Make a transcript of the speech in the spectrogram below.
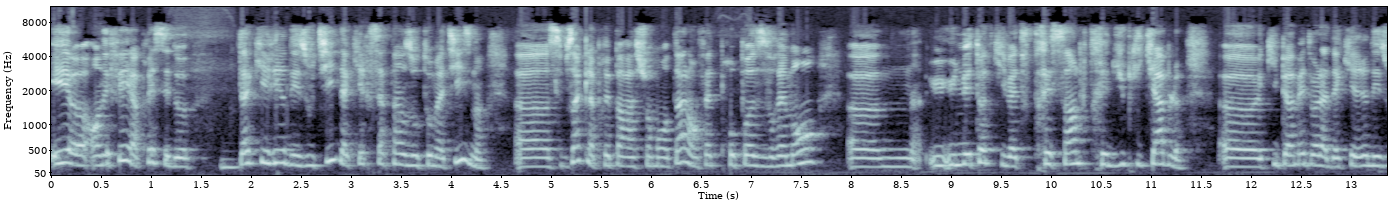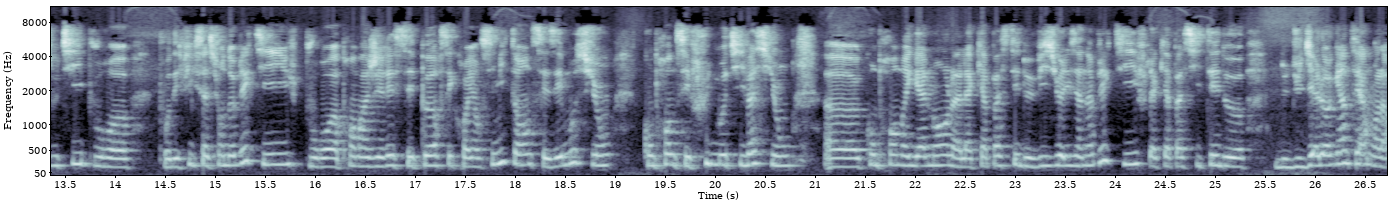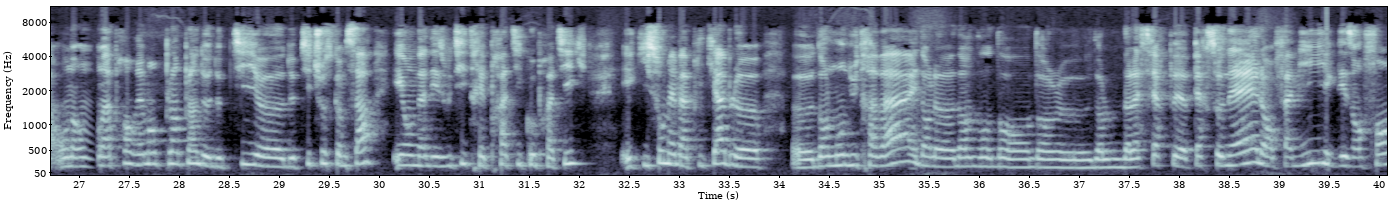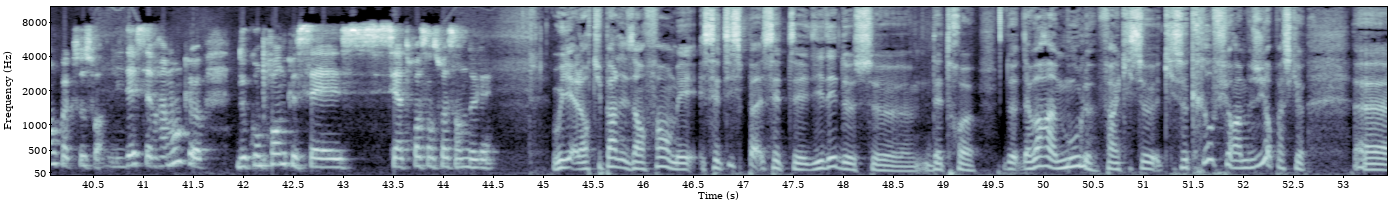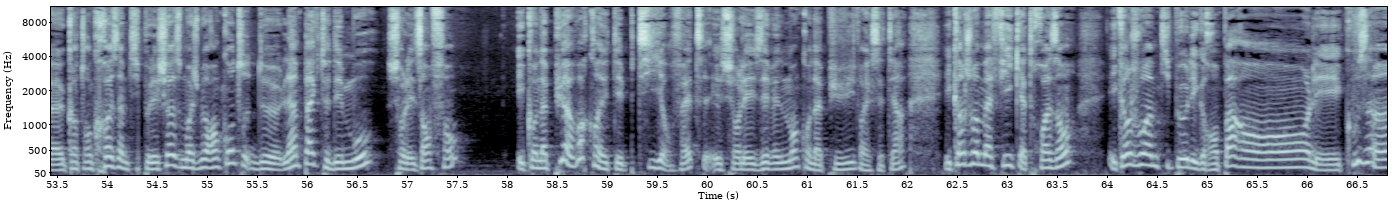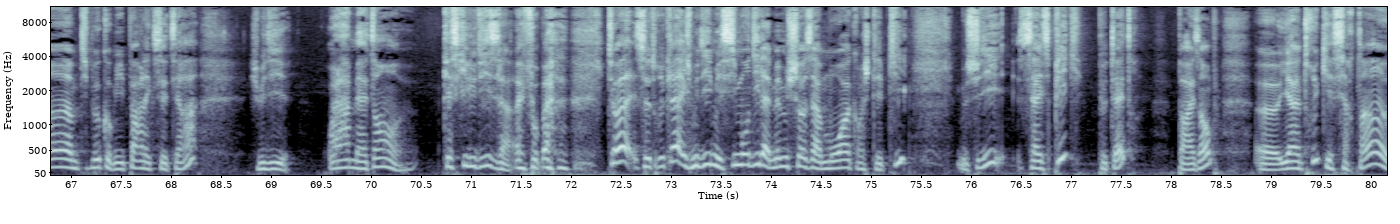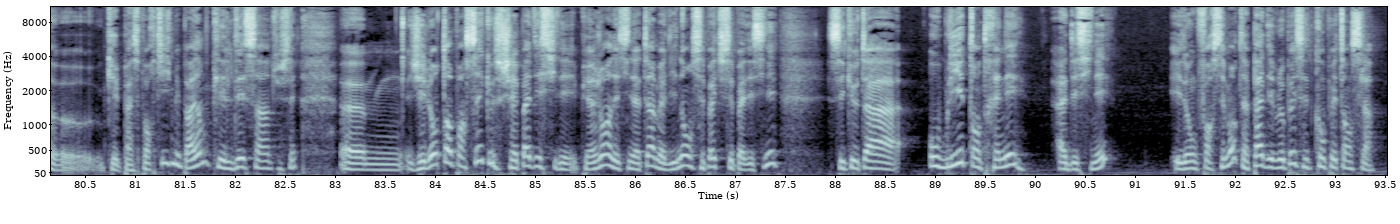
et en effet après c'est de d'acquérir des outils, d'acquérir certains automatismes. Euh, c'est pour ça que la préparation mentale en fait propose vraiment euh, une méthode qui va être très simple, très duplicable, euh, qui permet voilà d'acquérir des outils pour euh, pour des fixations d'objectifs, pour apprendre à gérer ses peurs, ses croyances imitantes, ses émotions, comprendre ses flux de motivation, euh, comprendre également la, capacité de visualiser un objectif, la capacité de, du dialogue interne. Voilà, on, apprend vraiment plein plein de, petits euh, de petites choses comme ça, et on a des outils très pratico-pratiques et qui sont même applicables euh, dans le monde du travail, dans le dans, dans, le, dans, la sphère personnelle, en famille, avec des enfants, quoi que ce soit. L'idée c'est vraiment que de comprendre que c'est à 360 degrés. Oui, alors tu parles des enfants, mais cette, cette idée de d'être d'avoir un moule, enfin qui se qui se crée au fur et à mesure, parce que euh, quand on creuse un petit peu les choses, moi je me rends compte de l'impact des mots sur les enfants et qu'on a pu avoir quand on était petit en fait, et sur les événements qu'on a pu vivre, etc. Et quand je vois ma fille qui a 3 ans, et quand je vois un petit peu les grands-parents, les cousins, un petit peu comme ils parlent, etc., je me dis, voilà, mais attends, qu'est-ce qu'ils lui disent là? Il faut pas, tu vois, ce truc-là. Et je me dis, mais s'ils m'ont dit la même chose à moi quand j'étais petit, je me suis dit, ça explique peut-être. Par exemple, il euh, y a un truc qui est certain, euh, qui est pas sportif, mais par exemple, qui est le dessin, tu sais. Euh, j'ai longtemps pensé que je savais pas dessiner. Puis un jour, un dessinateur m'a dit, non, c'est pas que tu sais pas dessiner, c'est que tu as oublié de t'entraîner à dessiner, et donc forcément, t'as pas développé cette compétence-là.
